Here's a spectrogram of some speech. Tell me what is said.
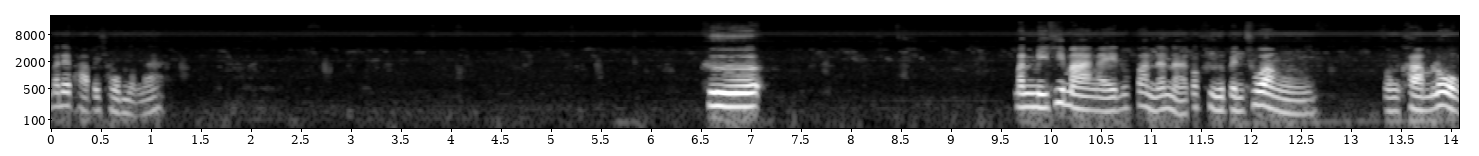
ไม่ได้พาไปชมหรอกนะ คือ มันมีที่มาไงรูปปั้นนั้นนะก็คือเป็นช่วงสงครามโลก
